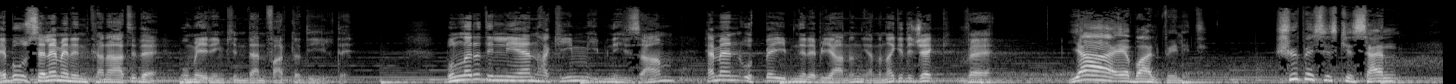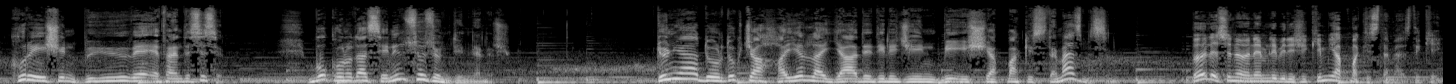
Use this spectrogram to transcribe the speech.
Ebu Seleme'nin kanaati de Umeyr'inkinden farklı değildi. Bunları dinleyen Hakim İbni Hizam hemen Utbe İbni Rebiya'nın yanına gidecek ve Ya Ebal Velid, şüphesiz ki sen Kureyş'in büyüğü ve efendisisin. Bu konuda senin sözün dinlenir. Dünya durdukça hayırla yad edileceğin bir iş yapmak istemez misin? Böylesine önemli bir işi kim yapmak istemezdi ki?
